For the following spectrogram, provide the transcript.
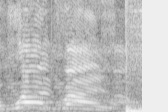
worldwide.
